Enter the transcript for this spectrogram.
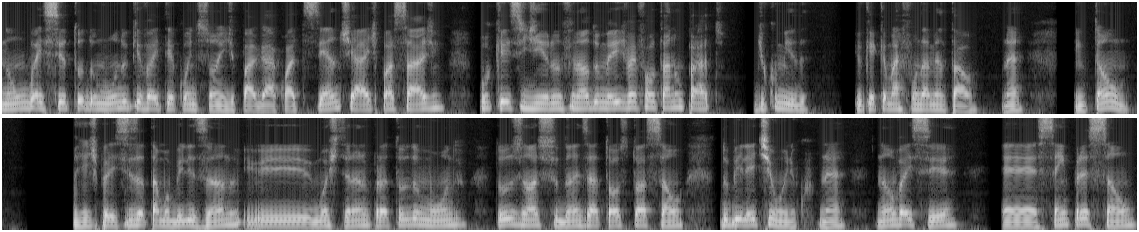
não vai ser todo mundo que vai ter condições de pagar 400 reais de passagem, porque esse dinheiro no final do mês vai faltar num prato de comida. E o que é, mais fundamental, né? Então, a gente precisa estar tá mobilizando e mostrando para todo mundo, todos os nossos estudantes, a atual situação do bilhete único, né? Não vai ser é, sem pressão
